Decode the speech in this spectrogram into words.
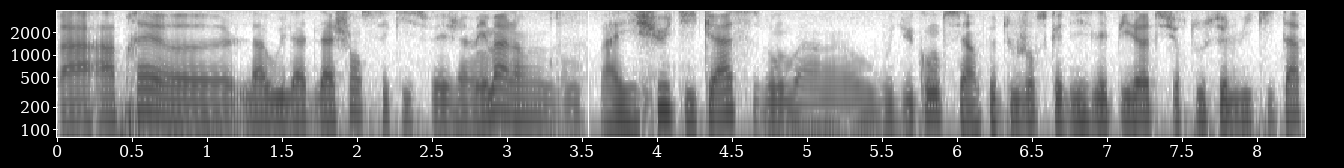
Bah après, euh, là où il a de la chance, c'est qu'il se fait jamais mal. Hein. Donc, bah, il chute, il casse. Bon, bah, au bout du compte, c'est un peu toujours ce que disent les pilotes, surtout celui qui tape.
